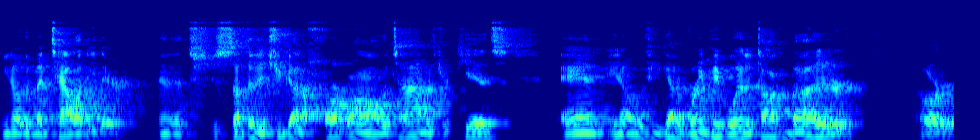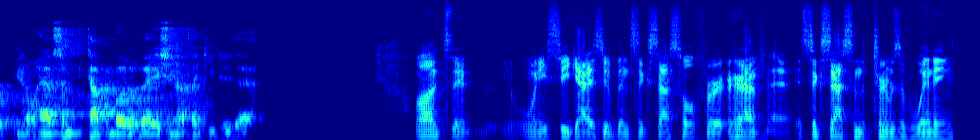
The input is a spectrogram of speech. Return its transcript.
you know, the mentality there. And it's just something that you got to harp on all the time with your kids and you know, if you got to bring people in to talk about it, or or you know, have some type of motivation, I think you do that. Well, it's it when you see guys who've been successful for or have uh, success in the terms of winning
